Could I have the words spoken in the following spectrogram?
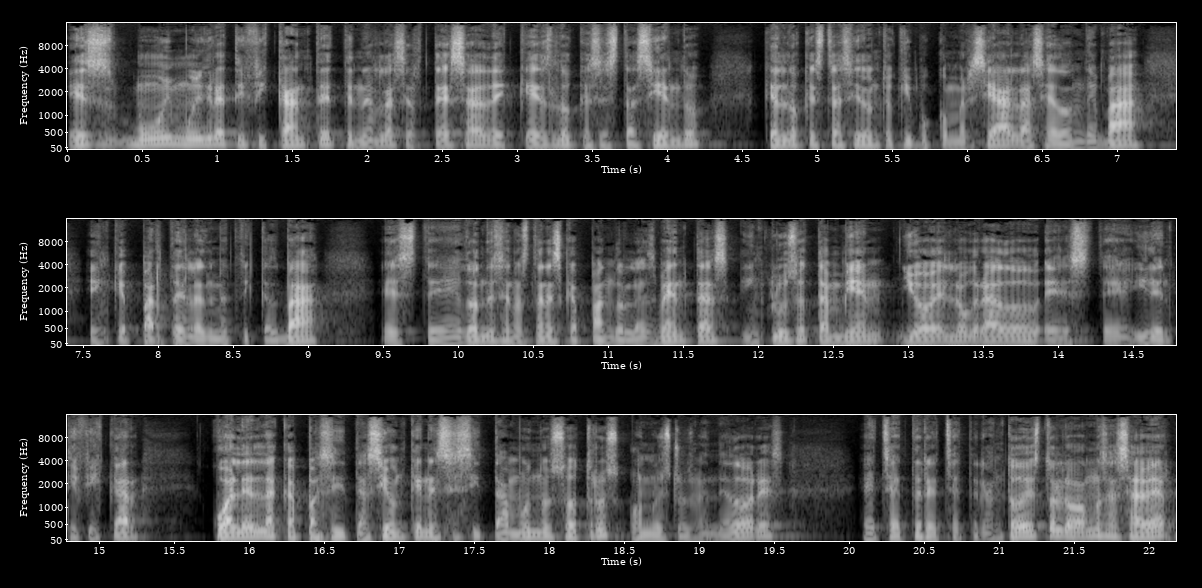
Es muy, muy gratificante tener la certeza de qué es lo que se está haciendo qué es lo que está haciendo en tu equipo comercial, hacia dónde va, en qué parte de las métricas va, este, dónde se nos están escapando las ventas. Incluso también yo he logrado este, identificar cuál es la capacitación que necesitamos nosotros o nuestros vendedores, etcétera, etcétera. Todo esto lo vamos a saber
